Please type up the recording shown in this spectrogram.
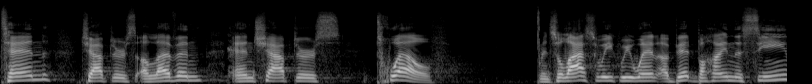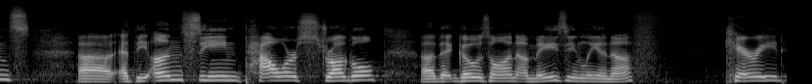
10, chapters 11, and chapters 12. And so last week we went a bit behind the scenes uh, at the unseen power struggle uh, that goes on amazingly enough carried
